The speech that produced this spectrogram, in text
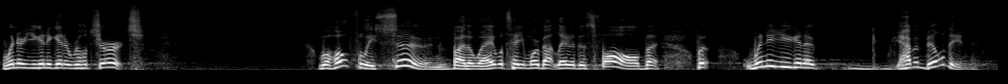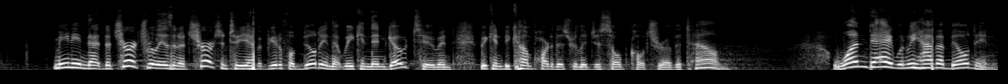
when are you going to get a real church? Well, hopefully soon, by the way. We'll tell you more about later this fall. But, but when are you going to have a building? Meaning that the church really isn't a church until you have a beautiful building that we can then go to and we can become part of this religious subculture of the town. One day when we have a building,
